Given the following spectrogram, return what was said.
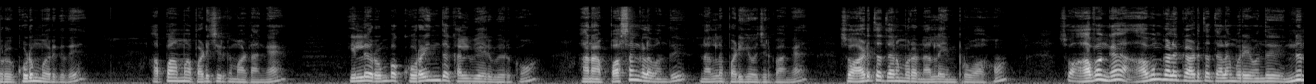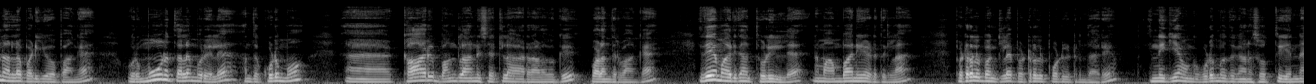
ஒரு குடும்பம் இருக்குது. அப்பா அம்மா படிச்சிருக்க மாட்டாங்க. இல்லை ரொம்ப குறைந்த கல்வி அறிவு இருக்கும். ஆனால் பசங்களை வந்து நல்லா படிக்க வச்சுருப்பாங்க. ஸோ அடுத்த தலைமுறை நல்லா இம்ப்ரூவ் ஆகும். ஸோ அவங்க அவங்களுக்கு அடுத்த தலைமுறை வந்து இன்னும் நல்லா படிக்க வைப்பாங்க. ஒரு மூணு தலைமுறையில் அந்த குடும்பம் காரு பங்களான்னு செட்டில் ஆகிற அளவுக்கு வளர்ந்துருவாங்க. இதே மாதிரி தான் தொழிலில். நம்ம அம்பானியே எடுத்துக்கலாம். பெட்ரோல் பங்க்கில் பெட்ரோல் போட்டுக்கிட்டு இருந்தார். இன்றைக்கி அவங்க குடும்பத்துக்கான சொத்து என்ன?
